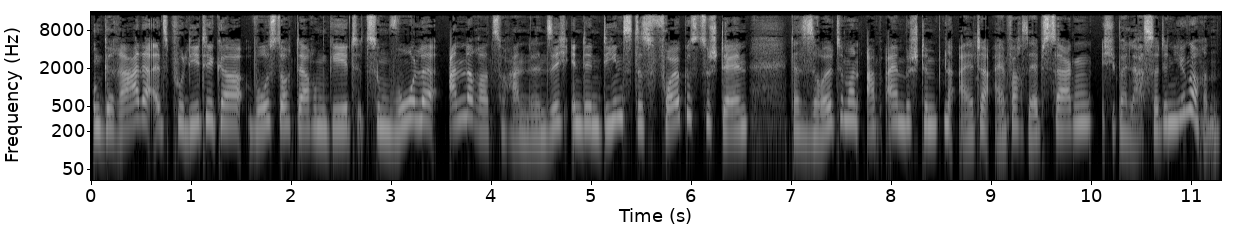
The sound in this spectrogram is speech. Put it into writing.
Und gerade als Politiker, wo es doch darum geht, zum Wohle anderer zu handeln, sich in den Dienst des Volkes zu stellen, da sollte man ab einem bestimmten Alter einfach selbst sagen, ich überlasse den Jüngeren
